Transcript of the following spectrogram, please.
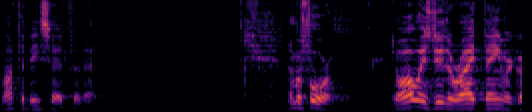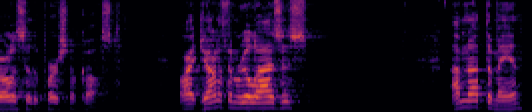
A lot to be said for that. Number four, to always do the right thing regardless of the personal cost. All right, Jonathan realizes I'm not the man.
